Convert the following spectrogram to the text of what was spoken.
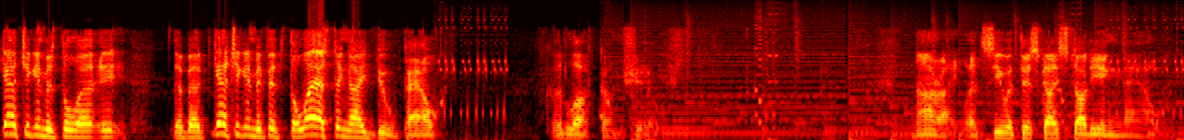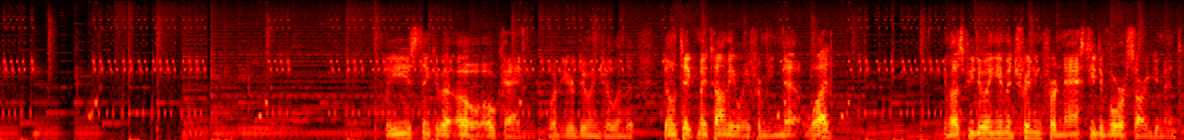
catching him is the eh, about catching him if it's the last thing I do, pal. Good luck, Gumshoe. Alright, let's see what this guy's studying now. Please think about. Oh, okay. What you're doing, Jolinda. Don't take my Tommy away from me. No, what? You must be doing image training for a nasty divorce argument.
